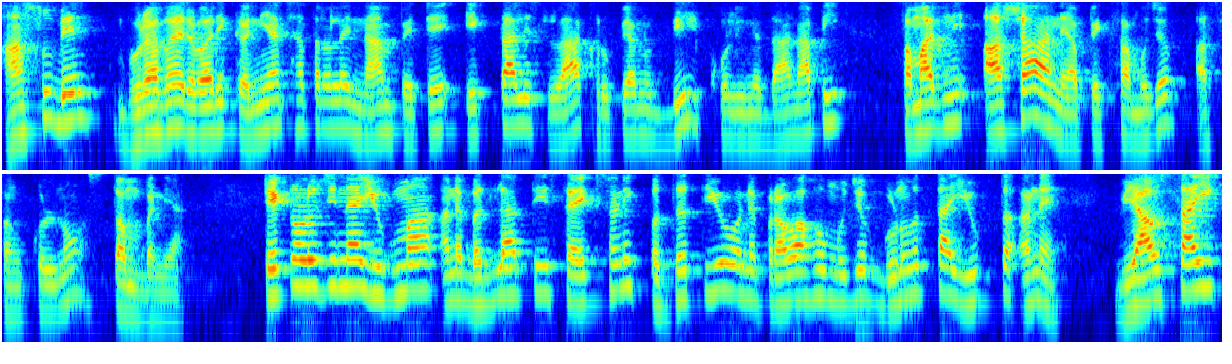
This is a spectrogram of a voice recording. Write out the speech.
હાંસુબેન ભૂરાભાઈ રબારી કન્યા છાત્રાલય નામ પેટે એકતાલીસ લાખ રૂપિયાનું દિલ ખોલીને દાન આપી સમાજની આશા અને અપેક્ષા મુજબ આ સંકુલનો સ્તંભ બન્યા. ટેકનોલોજીના યુગમાં અને બદલાતી શૈક્ષણિક પદ્ધતિઓ અને પ્રવાહો મુજબ ગુણવત્તાયુક્ત અને વ્યાવસાયિક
